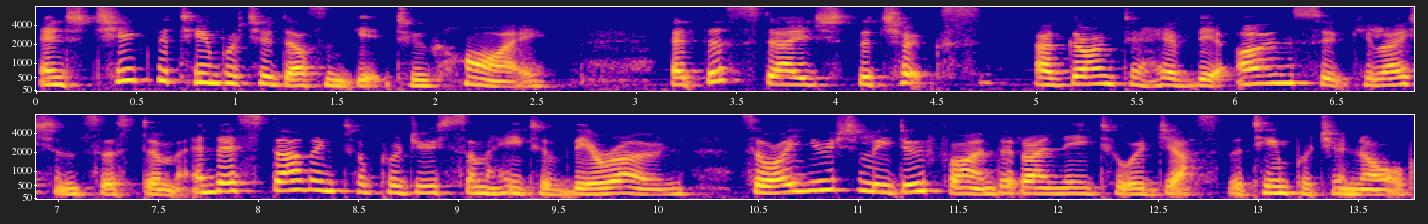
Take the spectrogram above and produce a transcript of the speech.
and check the temperature doesn't get too high. At this stage, the chicks are going to have their own circulation system and they're starting to produce some heat of their own, so I usually do find that I need to adjust the temperature knob.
